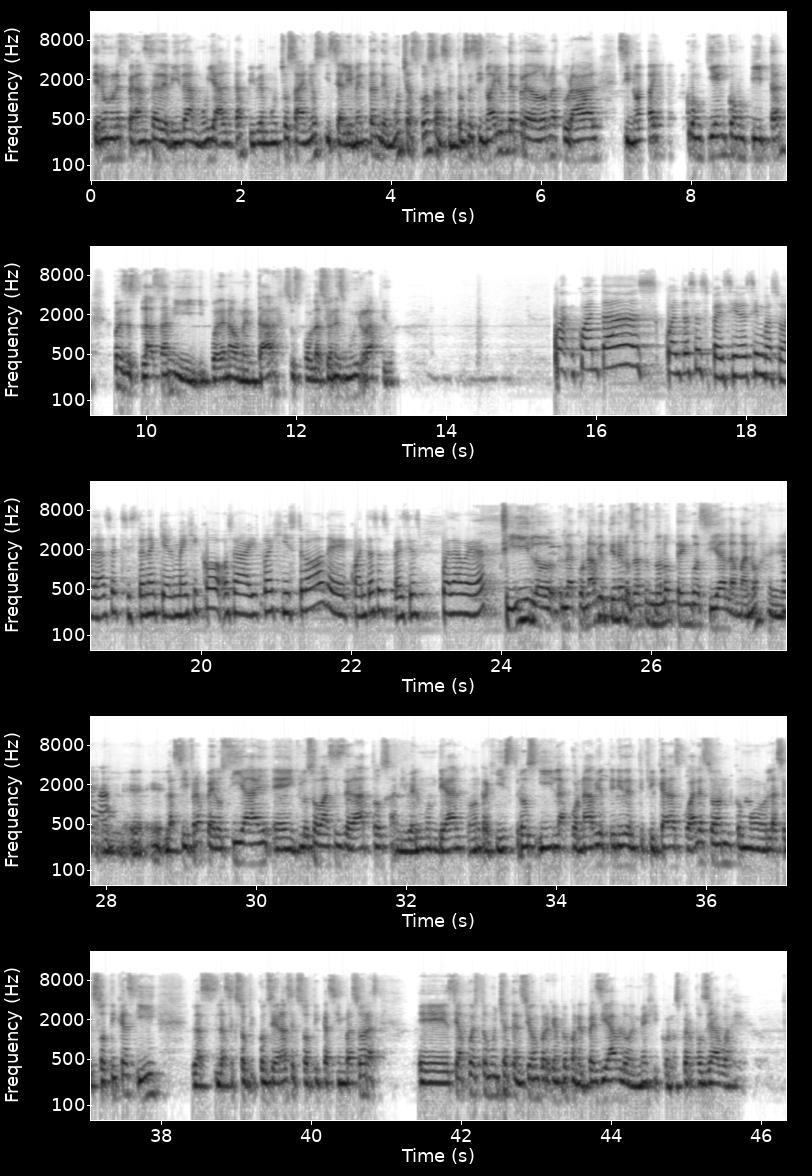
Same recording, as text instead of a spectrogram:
tienen una esperanza de vida muy alta, viven muchos años y se alimentan de muchas cosas. Entonces, si no hay un depredador natural, si no hay con quien compitan, pues desplazan y, y pueden aumentar sus poblaciones muy rápido. ¿Cuántas, ¿Cuántas especies invasoras existen aquí en México? O sea, ¿hay registro de cuántas especies puede haber? Sí, la Conavio tiene los datos, no lo tengo así a la mano, eh, eh, la cifra, pero sí hay eh, incluso bases de datos a nivel mundial con registros y la Conavio tiene identificadas cuáles son como las exóticas y las, las consideradas exóticas invasoras. Eh, se ha puesto mucha atención, por ejemplo, con el pez diablo en México, en los cuerpos de agua,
